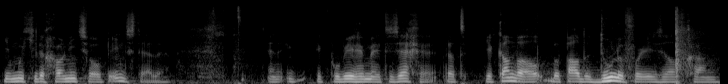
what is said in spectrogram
Je moet je er gewoon niet zo op instellen. En ik, ik probeer hiermee te zeggen dat je kan wel bepaalde doelen voor jezelf gaan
